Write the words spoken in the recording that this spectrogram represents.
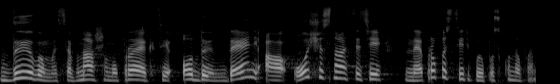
Дивимося в нашому проєкті один день. А о 16-й не пропустіть випуску новин.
